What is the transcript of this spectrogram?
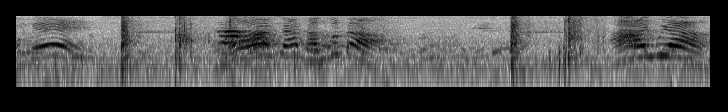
오케이. 아, 샷다 죽었다. 아이고야.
